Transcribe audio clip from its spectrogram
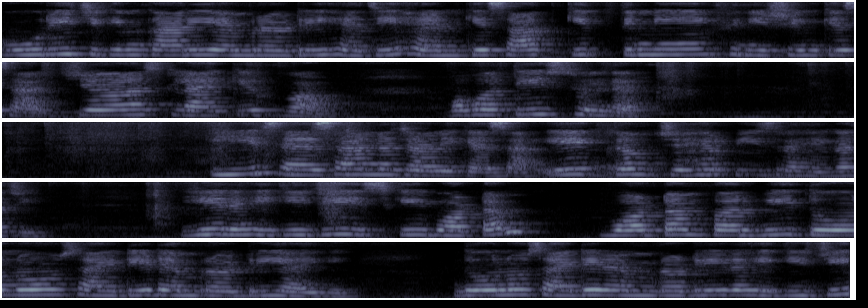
पूरी चिकनकारी एम्ब्रॉयडरी है जी हैंड के साथ। कितनी फिनिशिंग के साथ। जस्ट लाइक इट वाव बहुत ही सुंदर। पीस ऐसा न जाने कैसा। एकदम जहर पीस रहेगा जी। ये रहेगी जी इसकी बॉटम बॉटम पर भी दोनों साइडेड एम्ब्रॉयडरी आएगी। दोनों साइडेड एम्ब्रॉयडरी रहेगी जी।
